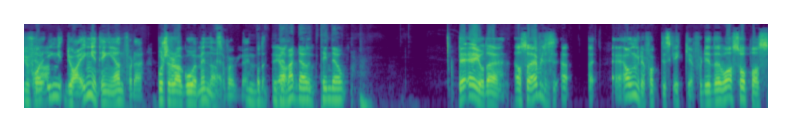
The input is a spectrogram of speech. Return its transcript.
Du, får Ja. ing, du har ingenting igjen for det, bortsett fra gode minner, selvfølgelig. Det ja, er verdt det, ting, det òg. Det er jo det. Altså, jeg vil si jeg, angrer faktisk ikke, fordi det var såpass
